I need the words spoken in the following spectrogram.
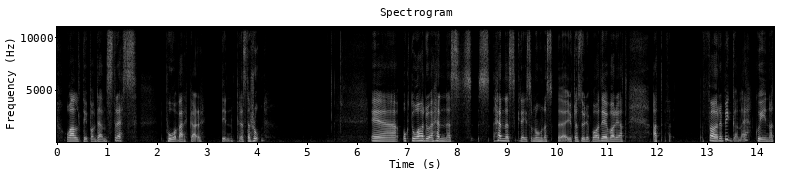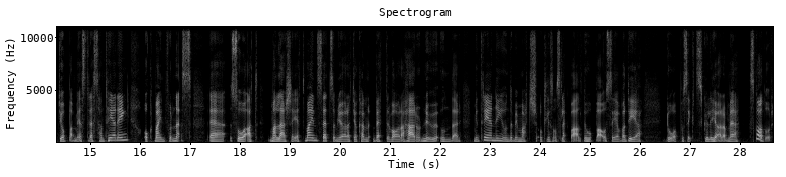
Och all typ av den stress påverkar din prestation. Eh, och då har då hennes, hennes grej som hon har eh, gjort en studie på, det var det att, att förebyggande gå in att jobba med stresshantering och mindfulness. Eh, så att man lär sig ett mindset som gör att jag kan bättre vara här och nu under min träning, under min match och liksom släppa alltihopa och se vad det då på sikt skulle göra med skador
